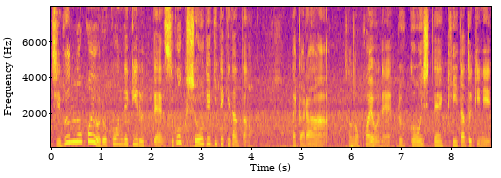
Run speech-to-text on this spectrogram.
自分の声を録音できるってすごく衝撃的だったの。だからその声をね録音して聞いた時に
